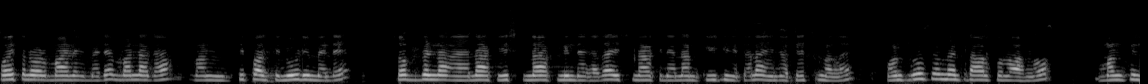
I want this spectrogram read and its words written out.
पोत नोड माने मेडे मन तिपाल की नूडी मेडे सब नाक इस, नाक निंदे कदा इस नाक ने नन कीटी तना इंजो टेस्ट को मन किल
